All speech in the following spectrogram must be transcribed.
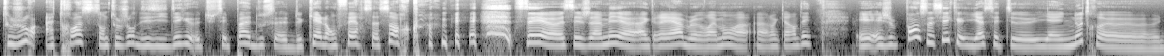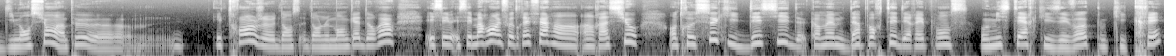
toujours atroces, sont toujours des idées que tu sais pas de quel enfer ça sort, quoi. Mais c'est euh, jamais euh, agréable vraiment à, regarder. Et, et je pense aussi qu'il y a cette, il y a une autre dimension un peu étrange dans, dans le manga d'horreur. Et c'est marrant, il faudrait faire un, un ratio entre ceux qui décident quand même d'apporter des réponses aux mystères qu'ils évoquent ou qu'ils créent,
